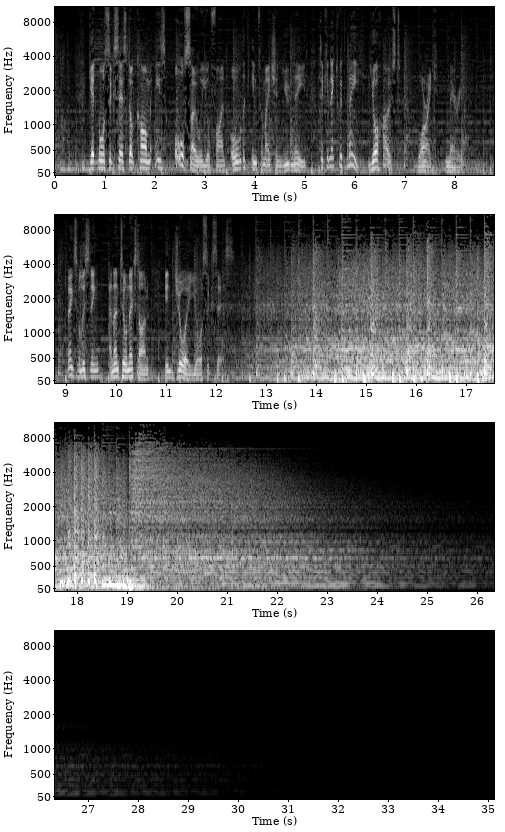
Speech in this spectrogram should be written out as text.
GetMoreSuccess.com is also where you'll find all the information you need to connect with me, your host, Warwick Merry. Thanks for listening, and until next time, enjoy your success.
